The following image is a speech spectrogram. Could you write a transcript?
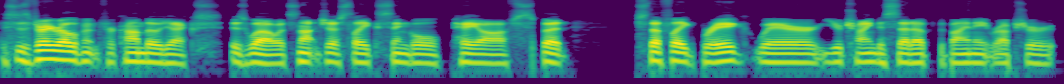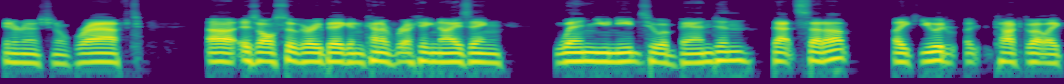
this is very relevant for combo decks as well. It's not just like single payoffs, but stuff like Brig, where you're trying to set up the binate rupture interdimensional graft, uh, is also very big and kind of recognizing when you need to abandon that setup. Like you had talked about, like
